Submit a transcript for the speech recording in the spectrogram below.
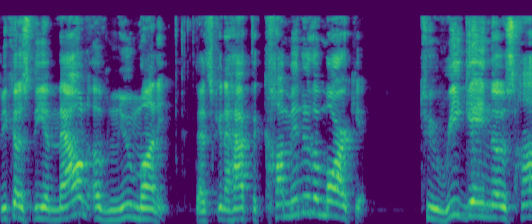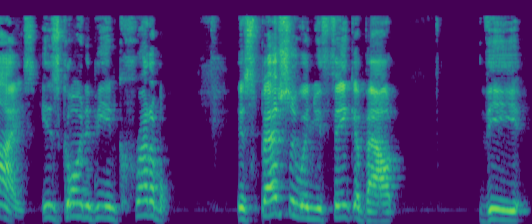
because the amount of new money that's going to have to come into the market to regain those highs is going to be incredible, especially when you think about the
